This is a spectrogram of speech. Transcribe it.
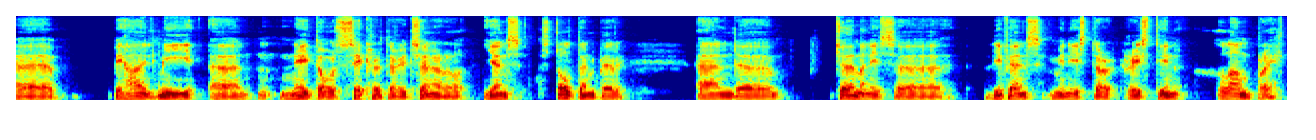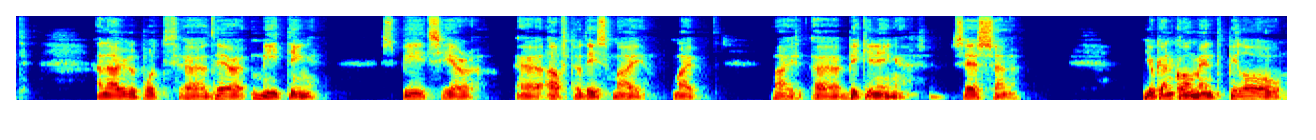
uh, behind me uh, NATO's Secretary General Jens Stoltenberg and uh, Germany's uh, Defense Minister Christine Lambrecht. And I will put uh, their meeting speech here uh, after this, my, my, my uh, beginning session. You can comment below,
